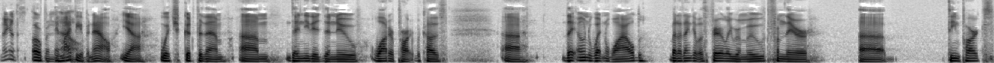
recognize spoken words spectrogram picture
I think it's open. It might be open now, yeah. Which good for them. Um, they needed the new water park because uh, they owned Wet and Wild, but I think it was fairly removed from their uh, theme parks.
